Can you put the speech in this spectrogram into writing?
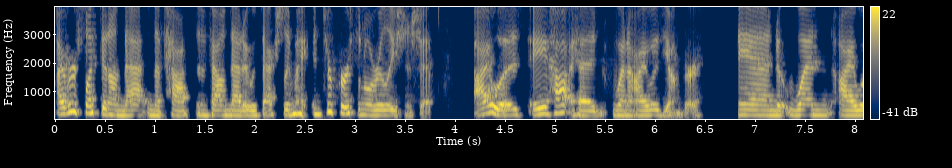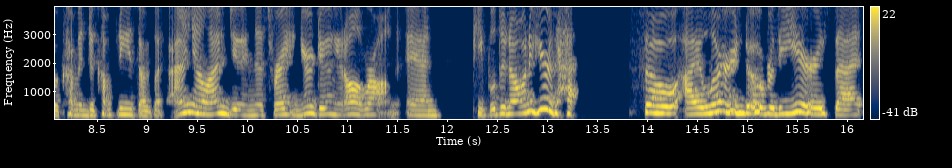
I reflected on that in the past and found that it was actually my interpersonal relationships. I was a hothead when I was younger. And when I would come into companies, I was like, I know I'm doing this right and you're doing it all wrong. And people do not want to hear that. So I learned over the years that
